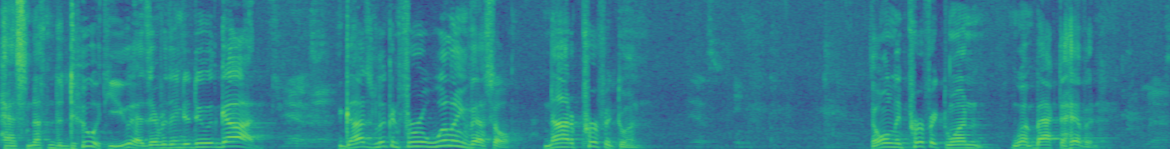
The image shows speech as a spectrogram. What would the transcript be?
Has nothing to do with you, has everything to do with God. Yes. God's looking for a willing vessel, not a perfect one. The only perfect one went back to heaven. Yes.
